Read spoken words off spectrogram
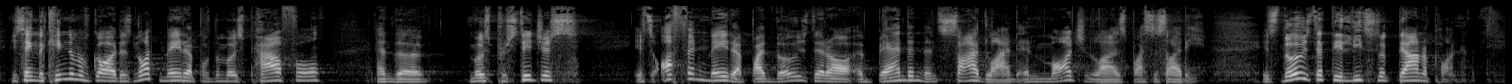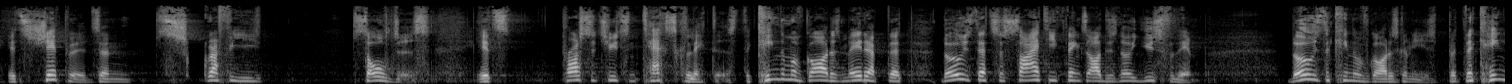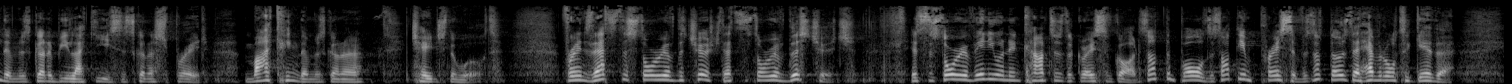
He's saying the kingdom of God is not made up of the most powerful and the most prestigious. It's often made up by those that are abandoned and sidelined and marginalized by society. It's those that the elites look down upon. It's shepherds and scruffy soldiers. It's prostitutes and tax collectors. The kingdom of God is made up that those that society thinks, oh, there's no use for them. Those the kingdom of God is going to use. But the kingdom is going to be like yeast, it's going to spread. My kingdom is going to change the world. Friends, that's the story of the church. That's the story of this church. It's the story of anyone who encounters the grace of God. It's not the bold, it's not the impressive, it's not those that have it all together.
